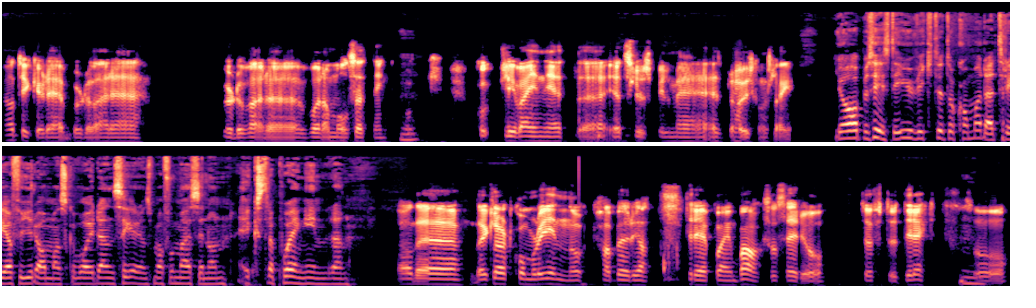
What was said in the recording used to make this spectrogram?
Jag tycker det borde vara, borde vara vår målsättning Mm. och kliva in i ett, eh, ett slutspel med ett bra utgångsläge. Ja, precis. Det är ju viktigt att komma där 3-4 om man ska vara i den serien, så man får med sig någon extra poäng in i den. Ja, det, det är klart, kommer du in och har börjat tre poäng bak så ser det ju tufft ut direkt. Mm. Så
